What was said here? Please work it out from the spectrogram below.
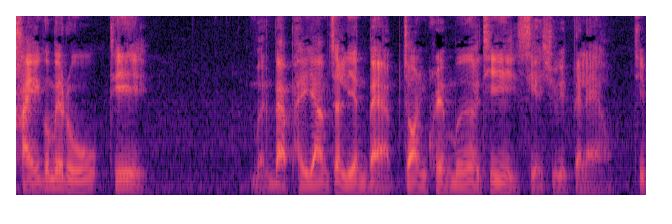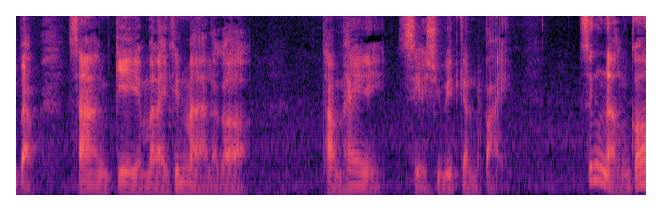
ใครก็ไม่รู้ที่เหมือนแบบพยายามจะเลียนแบบ John Kramer ที่เสียชีวิตไปแล้ว ที่แบบสร้างเกมอะไรขึ้นมาแล้วก็ทำให้เสียชีวิตกันไป ซึ่งหนังก็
